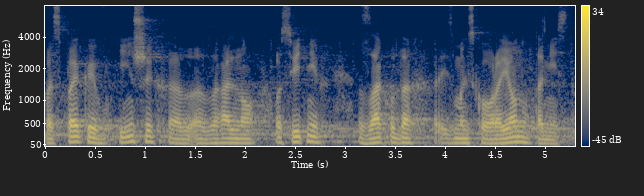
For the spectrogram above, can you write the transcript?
безпеки в інших е, загальноосвітніх закладах Ізмаїльського району та міста.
